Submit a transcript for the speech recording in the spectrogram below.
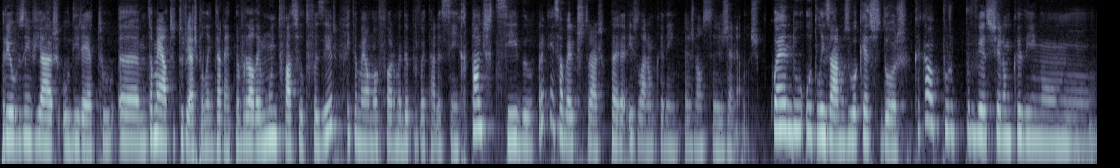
para eu vos enviar o direto. Um, também há tutoriais pela internet, na verdade é muito fácil de fazer e também é uma forma de aproveitar assim retalhos de tecido para quem souber costurar para isolar um bocadinho as nossas janelas. Quando utilizarmos o aquecedor, que acaba por, por vezes ser um bocadinho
